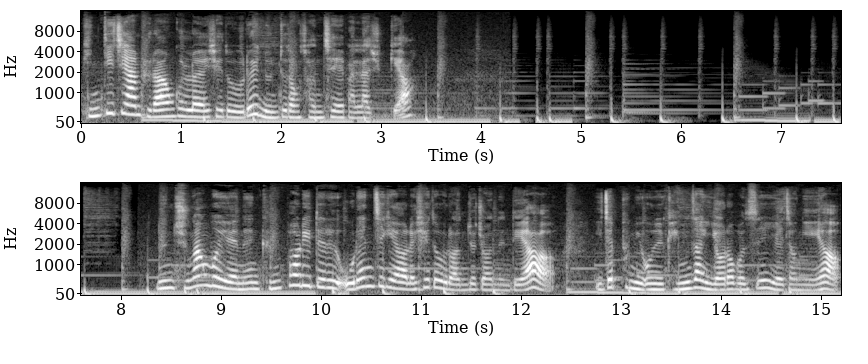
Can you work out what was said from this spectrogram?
빈티지한 브라운 컬러의 섀도우를 눈두덩 전체에 발라줄게요. 눈 중앙 부위에는 금펄이 들은 오렌지 계열의 섀도우를 얹어주었는데요. 이 제품이 오늘 굉장히 여러 번쓸 예정이에요.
